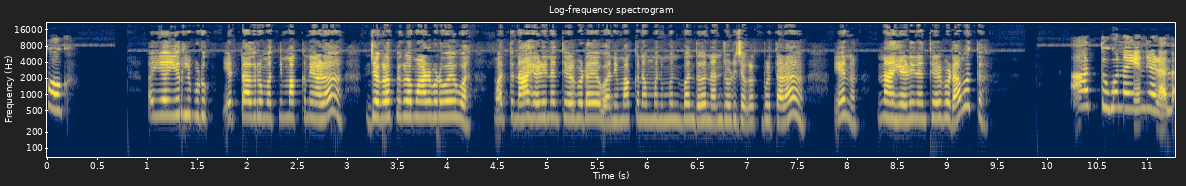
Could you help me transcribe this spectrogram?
ಹೋಗು. ಅಯ್ಯ ಇರ್ಲಿ ಬಿಡು. ಎಟ್ಟಾದ್ರೂ ಮತ್ತೆ ನಿಮ್ಮ ಅಕ್ಕನ ಹೇಳ. ಜಗಳ ಪಿಗಳ ಮಾಡ್ಬಿಡುವ ಮತ್ತೆ ನಾ ಹೇಳಿನಂತ ಹೇಳ್ಬೇಡ ಇವ ನಿಮ್ಮ ಅಕ್ಕ ನಮ್ಮ ಮನೆ ಮುಂದೆ ಬಂದು ನನ್ನ ಜೋಡಿ ಜಗಳಕ್ಕೆ ಬಿಡ್ತಾಳ. ಏನು ನಾ ಹೇಳಿನಂತ ಹೇಳ್ಬೇಡ ಮತ್ತೆ ಆತ್ ತಗೋ ನಾ ಏನು ಹೇಳಲ್ಲ.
